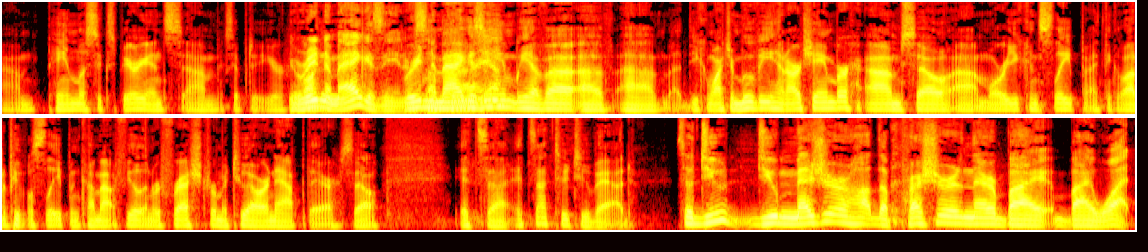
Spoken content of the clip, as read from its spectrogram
um, painless experience, um, except you're, you're reading a magazine. reading a magazine. We have a, a, a, you can watch a movie in our chamber, um, so um, or you can sleep. I think a lot of people sleep and come out feeling refreshed from a two hour nap there. So it's uh, it's not too too bad. So do you do you measure how the pressure in there by by what?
